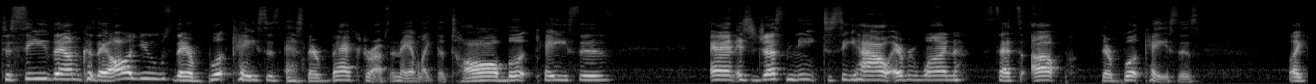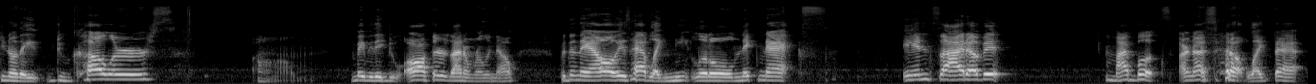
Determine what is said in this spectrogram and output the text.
to see them because they all use their bookcases as their backdrops and they have like the tall bookcases. And it's just neat to see how everyone sets up their bookcases. Like, you know, they do colors. Um, maybe they do authors. I don't really know. But then they always have like neat little knickknacks inside of it my books are not set up like that.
